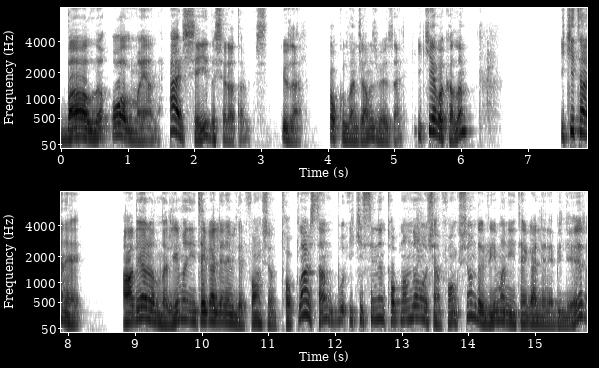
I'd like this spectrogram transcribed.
bağlı olmayan her şeyi dışarı atabilirsin. Güzel. Çok kullanacağımız bir özellik. İkiye bakalım. İki tane AB aralığında Riemann integrallenebilir fonksiyonu toplarsan bu ikisinin toplamından oluşan fonksiyon da Riemann integrallenebilir.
